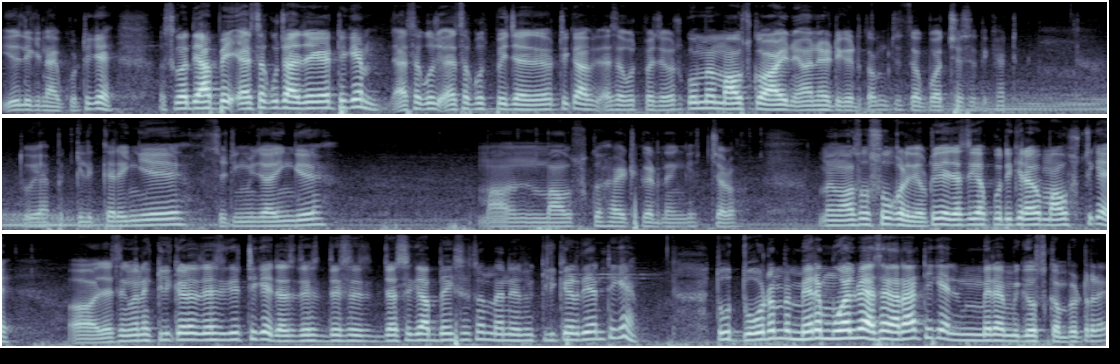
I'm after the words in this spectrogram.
ये लिखना है आपको, ठीक है? उसके बाद यहाँ पे ऐसा कुछ आ जाएगा, ठीक है? ऐसा कुछ ऐसा कुछ पेज आ जाएगा, ठीक है? ऐसा कुछ पेज आएगा उसको मैं माउस को अनहेट करता हूँ, जिससे आपको अच्छे से दिखा तो यहाँ पे क्लिक करेंगे, सेटिंग में जाएँगे माउस को हाइट कर देंगे, चलो। मैं माउस को शो कर दिया, ठीक है? जैसे कि आपको दिख रहा है माउस, ठीक है? जैसे मैंने क्लिक कर दिया जैसे कि, ठीक है? जैसे जैसे जैसे कि आप देख सकते हो, मैंने क्लिक कर दिया, ठीक है? तो दो नंबर मेरे मोबाइल में ऐसा कर रहा है ठीक है मेरा उस कंप्यूटर है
